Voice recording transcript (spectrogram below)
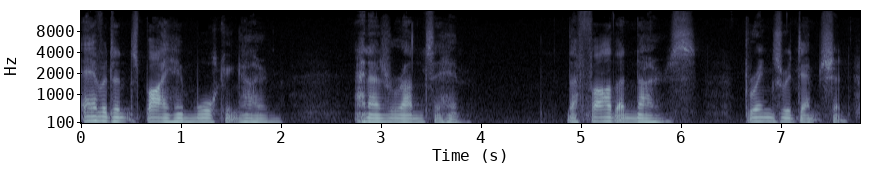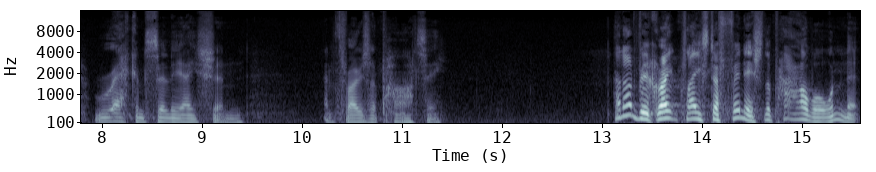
evidenced by him walking home and has run to him. The Father knows, brings redemption, reconciliation, and throws a party. And that'd be a great place to finish the parable, wouldn't it?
